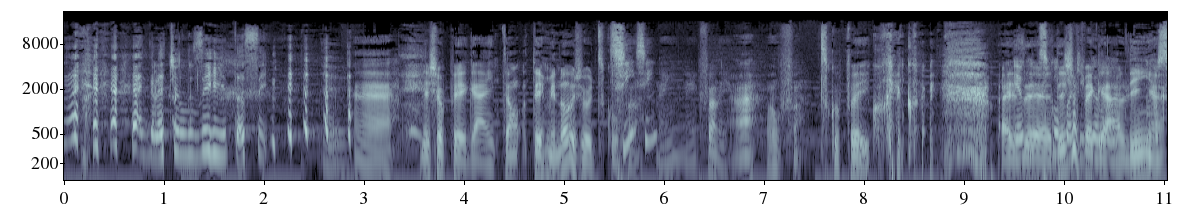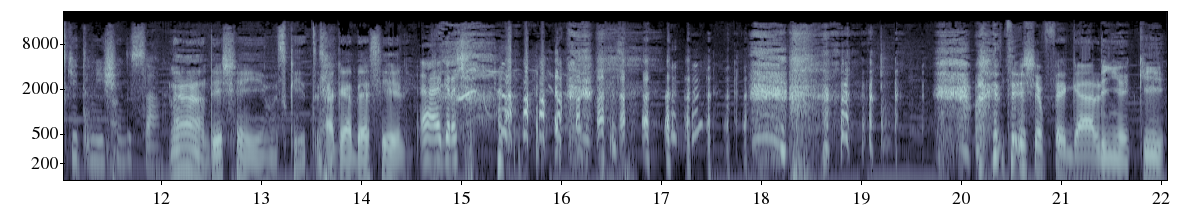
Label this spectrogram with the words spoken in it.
Gratiluz irrita, sim. É, deixa eu pegar então. Terminou, Jô? Desculpa. Sim, sim. Nem, nem falei. Ah, ufa. Desculpa aí, qualquer coisa. Mas Eu é, deixa eu pegar a linha. mosquito me enchendo o saco. Não, deixa aí, mosquito. Agradece ele. Ah, gratidão. Deixa eu pegar a linha aqui.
